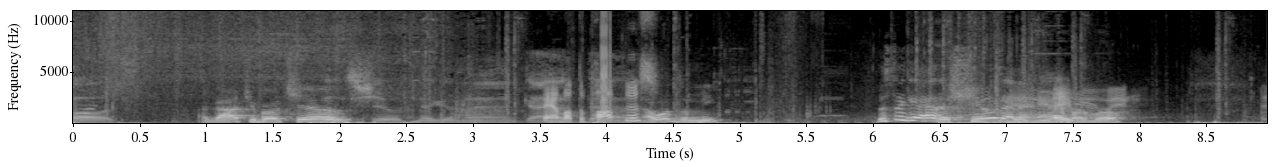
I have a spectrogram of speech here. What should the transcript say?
Pause. I got you, bro. Chill. Shield, nigga, man. God Hey, I'm about to pop this. That wasn't me. This nigga had a shield and a hammer, bro. Moving. The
